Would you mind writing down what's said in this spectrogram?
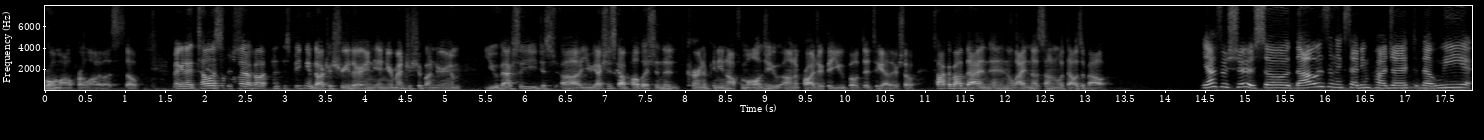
role model for a lot of us. So, Megan, tell yeah, us a little sure. bit about speaking of Dr. Sridhar and, and your mentorship under him. You've actually just uh, you actually just got published in the current opinion ophthalmology on a project that you both did together. So talk about that and, and enlighten us on what that was about. Yeah, for sure. So that was an exciting project that we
